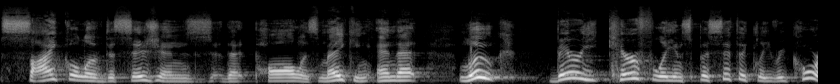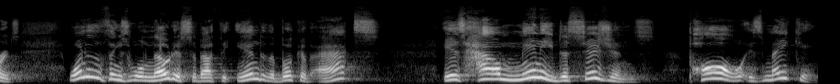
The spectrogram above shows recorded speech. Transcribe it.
cycle of decisions that Paul is making and that Luke very carefully and specifically records. One of the things we'll notice about the end of the book of Acts is how many decisions Paul is making.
